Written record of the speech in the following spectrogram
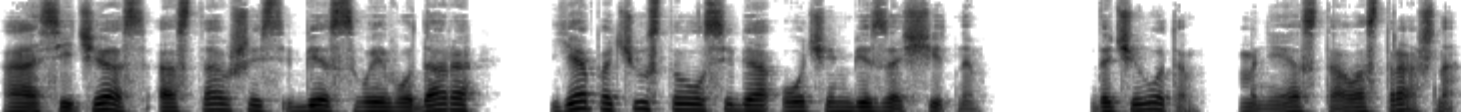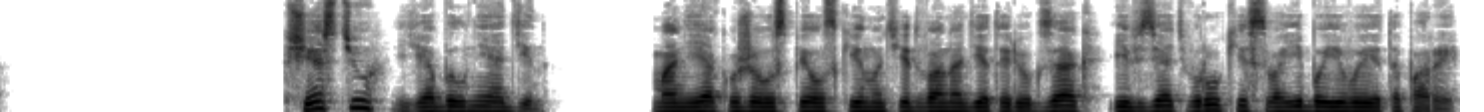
А сейчас, оставшись без своего дара, я почувствовал себя очень беззащитным. Да чего там, мне стало страшно. К счастью, я был не один. Маньяк уже успел скинуть едва надетый рюкзак и взять в руки свои боевые топоры.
